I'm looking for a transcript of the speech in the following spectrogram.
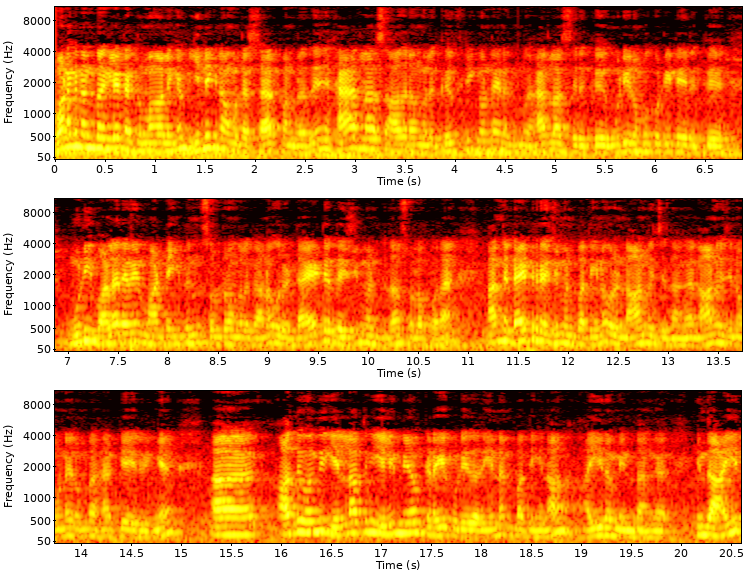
வணக்க நண்பர்களே டாக்டர் மகாலிங்கம். இன்றைக்கி நான் உங்கள்கிட்ட ஷேர் பண்ணுறது ஹேர் லாஸ் ஆகிறவங்களுக்கு ஃப்ரீக்வெண்ட்டாக எனக்கு ஹேர் லாஸ் இருக்குது முடி ரொம்ப கொட்டிகிட்டே இருக்குது முடி வளரவே மாட்டேங்குதுன்னு சொல்கிறவங்களுக்கான ஒரு டயட்டு ரெஜிமெண்ட் தான் சொல்ல போகிறேன் அந்த டயட்டு ரெஜிமெண்ட் பார்த்தீங்கன்னா ஒரு நான்வெஜ் தாங்க. நான்வெஜ்ன உடனே ரொம்ப ஹாப்பியாகிடுவீங்க அது வந்து எல்லாத்துக்கும் எளிமையாகவும் கிடைக்கக்கூடியது. அது என்னென்னு பார்த்தீங்கன்னா ஐர மீன் தாங்க. இந்த ஐர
